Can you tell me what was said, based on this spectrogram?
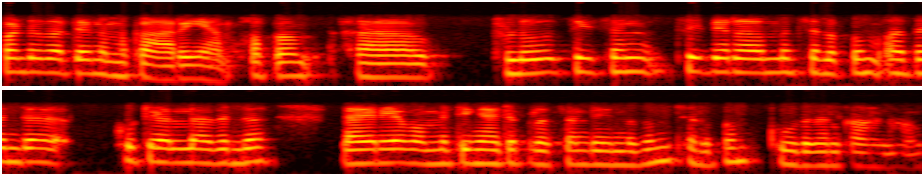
പണ്ട് തൊട്ടേ നമുക്ക് അറിയാം. അപ്പം ഫ്ലൂ സീസൺ സിവിയർ ആകുമ്പോൾ ചിലപ്പം അതിന്റെ കുട്ടികളിൽ അതിന്റെ ഡയറിയ വോമിറ്റിംഗ് ആയിട്ട് പ്രസന്റ് ചെയ്യുന്നതും ചിലപ്പം കൂടുതൽ കാണാം.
